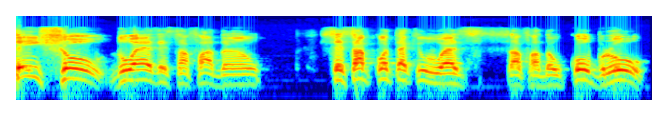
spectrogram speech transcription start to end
Tem show do Wesley Safadão. Você sabe quanto é que o Wesley Safadão cobrou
